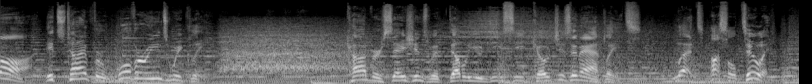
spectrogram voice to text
Game on! It's time for Wolverines Weekly. Conversations with WDC coaches and athletes. Let's hustle to it.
